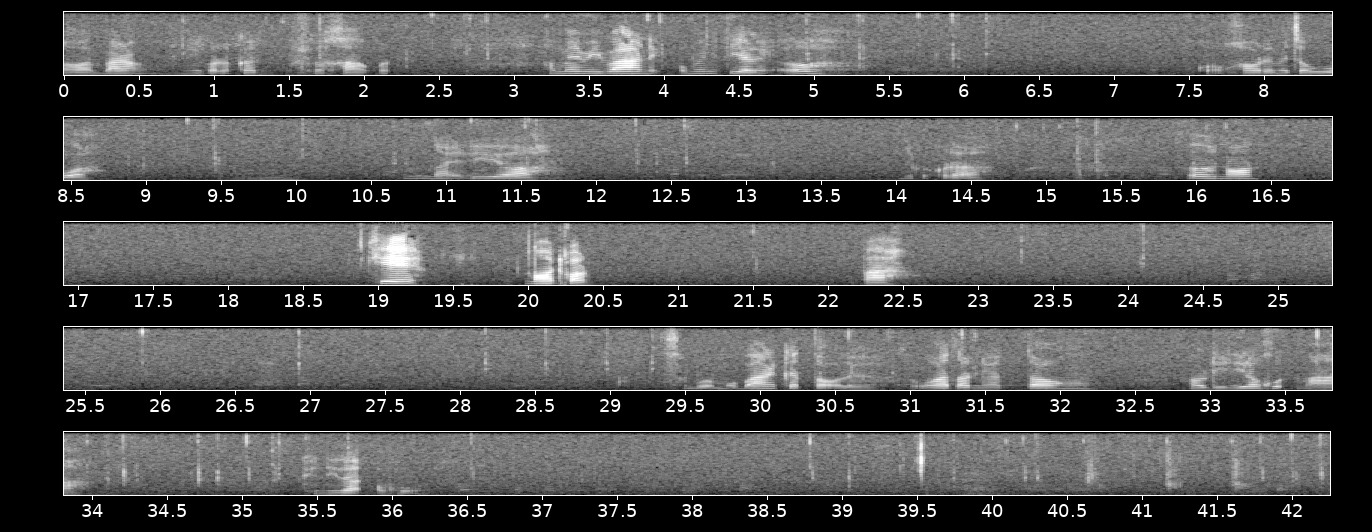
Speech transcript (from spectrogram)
นอนบ้างนี้ก็แล้วกันชั่วคราวก่อนถ้าไม่มีบ้านเนี่ยก็ไม่มีเตียงอีกเออขอเขาได้ไหมเจ้าวัวไหนดีอะนี่ก็ได้อะเออนอน โอเค นอนก่อน ไปสำรวจหมู่บ้านกันต่อเลยเพราะว่าตอนนี้ต้องเอาดินที่เราขุดมาแค่นี้แหละ โอ้โห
